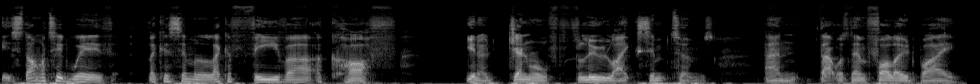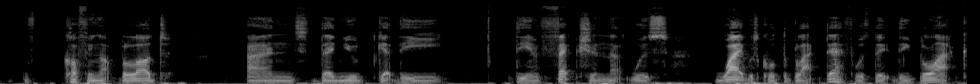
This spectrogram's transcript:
it started with like a similar, like a fever, a cough, you know, general flu-like symptoms, and that was then followed by coughing up blood, and then you'd get the the infection that was why it was called the Black Death was the the black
